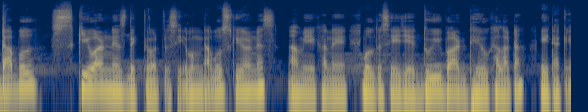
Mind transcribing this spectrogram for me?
ডাবল স্কিওয়ারনেস দেখতে পারতেছি এবং ডাবল স্কিওয়ারনেস আমি এখানে বলতেছি যে দুইবার ঢেউ খেলাটা এটাকে।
